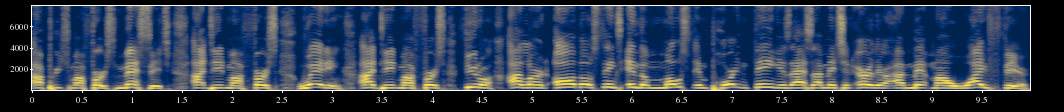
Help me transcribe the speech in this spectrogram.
I preached my first message. I did my first wedding. I did my first funeral. I learned all those things in the most most important thing is, as I mentioned earlier, I met my wife there.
